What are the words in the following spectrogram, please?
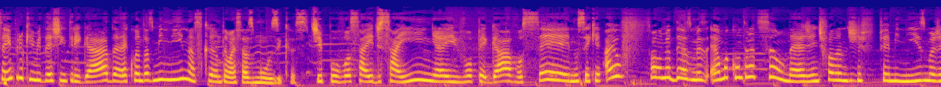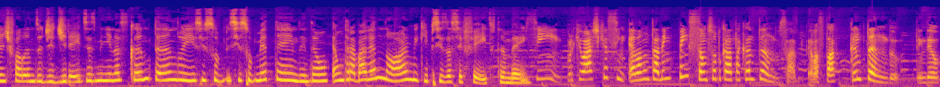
sempre o que me deixa intrigada é quando as meninas cantam essas músicas. Tipo, vou sair de sainha e vou pegar você e não sei o quê. Aí eu falo, meu Deus, mas é uma contradição, né? A gente falando de feminismo, a gente falando de direitos e as meninas cantando isso e sub- se submetendo. Então, é um trabalho enorme que precisa ser feito também. Sim, porque eu acho que assim, ela não tá nem pensando sobre o que ela tá cantando, sabe? Ela está cantando, entendeu?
